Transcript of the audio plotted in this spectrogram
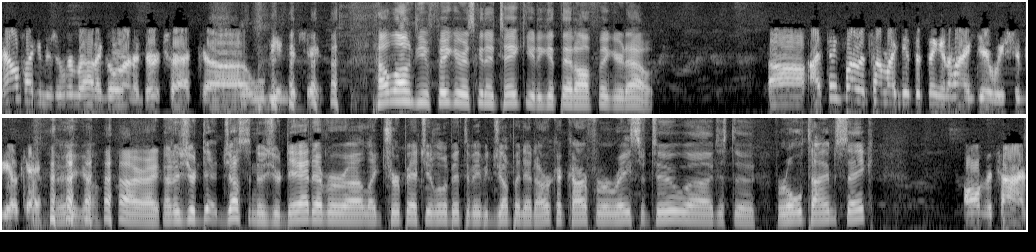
now if I can just remember how to go around a dirt track, uh, we'll be in good shape. how long do you figure it's going to take you to get that all figured out? Uh, I think by the time I get the thing in high gear, we should be okay. There you go. All right. Now, does your Justin? Does your dad ever uh, like chirp at you a little bit to maybe jump in that ARCA car for a race or two, uh, just to, for old times' sake? All the time,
